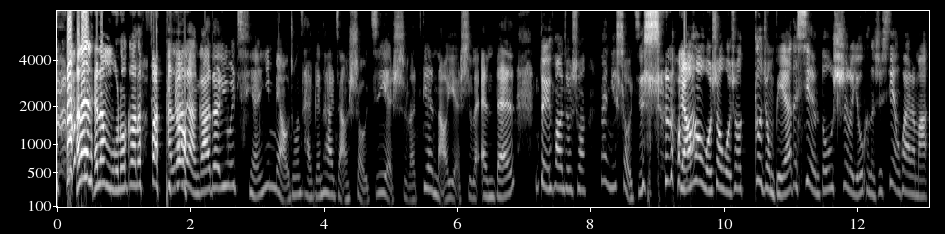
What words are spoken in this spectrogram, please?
阿拉来了马路高头发阿飙拉。两个都，因为前一秒钟才跟他讲手机也是了，电脑也是了，and then 对方就说：“那你手机是了？”然后我说我说各种别的线都试了，有可能是线坏了吗？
